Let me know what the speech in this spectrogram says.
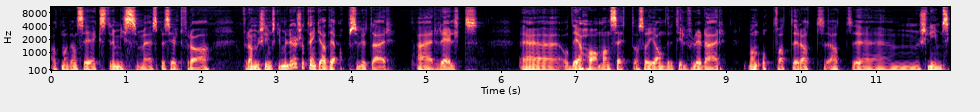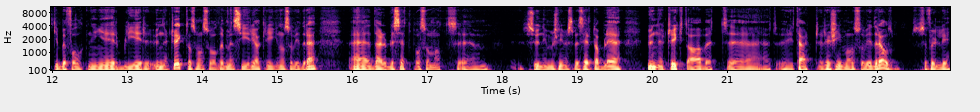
at man kan se ekstremisme spesielt fra, fra, muslimske miljøer, så tenker jeg at det absolutt er, er reelt. Eh, og det har man sett altså, i andre tilfeller der man oppfatter at, at eh, muslimske befolkninger blir undertrykt. altså Man så det med Syriakrigen osv., eh, der det ble sett på som at eh, sunnimuslimer spesielt da ble undertrykt av et eh, autoritært regime osv. Og, og selvfølgelig,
